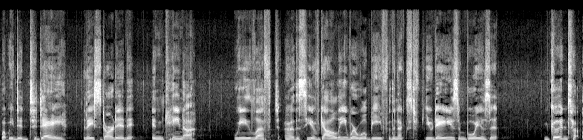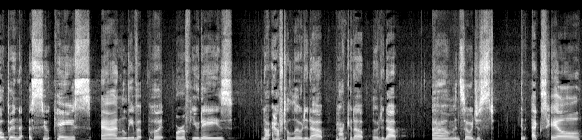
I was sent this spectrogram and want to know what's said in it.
what we did today. Today started in Cana. We left uh, the Sea of Galilee, where we'll be for the next few days, and boy, is it good to open a suitcase and leave it put for a few days, not have to load it up, pack it up, load it up. Um, and so just can exhale,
